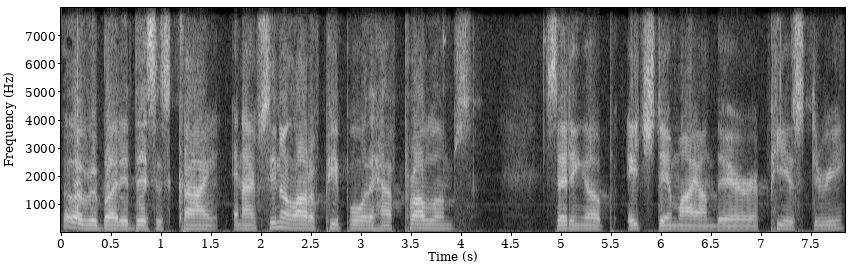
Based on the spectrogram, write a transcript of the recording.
Hello everybody, this is Kai and I've seen a lot of people that have problems setting up HDMI on their PS3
